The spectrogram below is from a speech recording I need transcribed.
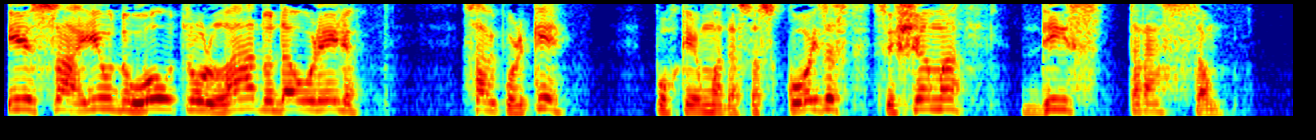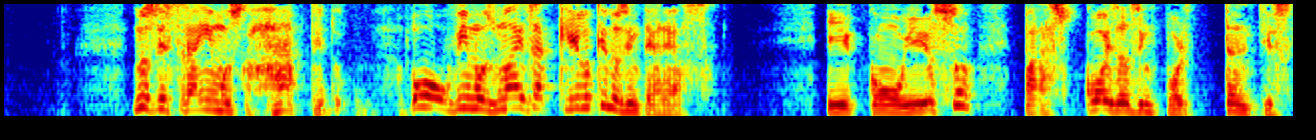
e saiu do outro lado da orelha. Sabe por quê? Porque uma dessas coisas se chama distração. Nos distraímos rápido ou ouvimos mais aquilo que nos interessa. E com isso, para as coisas importantes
